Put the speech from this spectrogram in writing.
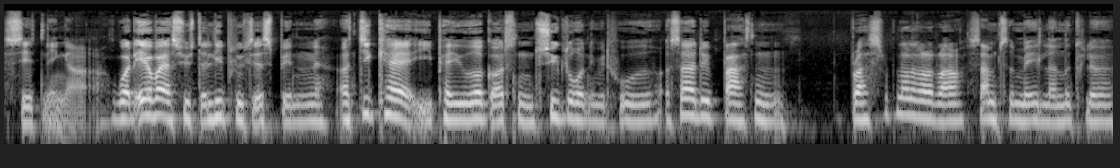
sætninger, whatever jeg synes, der lige pludselig er spændende. Og de kan i perioder godt sådan cykle rundt i mit hoved, og så er det bare sådan, blablabla, samtidig med et eller andet klør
